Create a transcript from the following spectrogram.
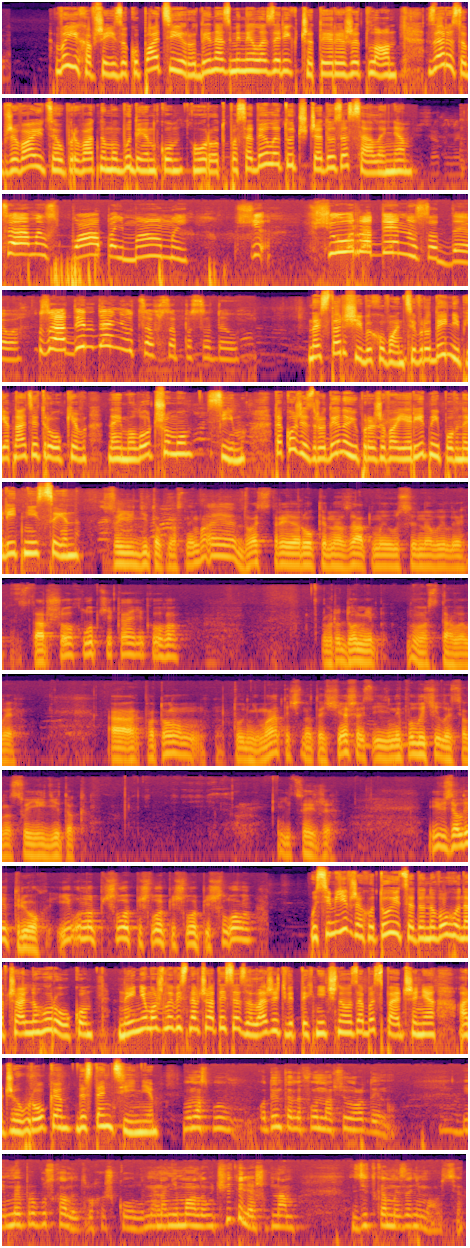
Виїхавши із окупації, родина змінила за рік чотири житла. Зараз обживаються у приватному будинку. Город посадили тут ще до заселення. Це ми з папою, мамою, всю родину садили. За один день це все посадили. Найстаршій вихованці в родині 15 років, наймолодшому 7. Також із родиною проживає рідний повнолітній син. Своїх діток у нас немає. 23 роки назад ми усиновили старшого хлопчика, якого в роддомі ну, оставили. А потім то німатично, то ще щось, і не вийшло у нас своїх діток. І цей же. І взяли трьох. І воно пішло, пішло, пішло, пішло. У сім'ї вже готуються до нового навчального року. Нині можливість навчатися залежить від технічного забезпечення, адже уроки дистанційні. У нас був один телефон на всю родину. І ми пропускали трохи школу. Ми нанімали учителя, щоб нам з дітками займався.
